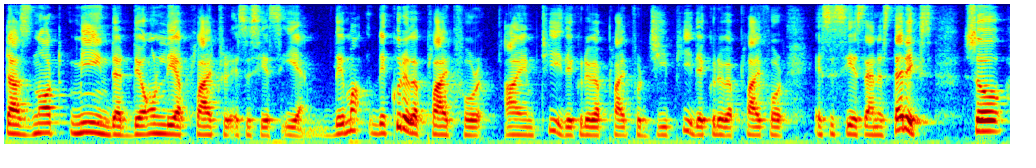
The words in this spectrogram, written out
does not mean that they only applied for ACCS EM. They, they could have applied for IMT, they could have applied for GP, they could have applied for ACCS anesthetics. So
